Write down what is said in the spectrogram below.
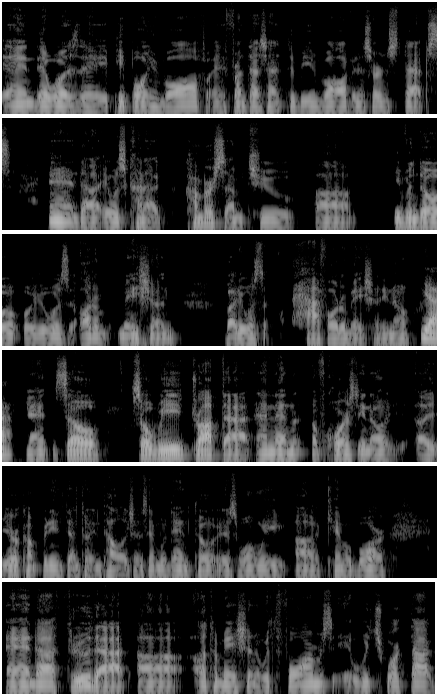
and there was a people involved and front desk had to be involved in certain steps Mm. and uh, it was kind of cumbersome to uh, even though it was automation but it was half automation you know Yeah. and so so we dropped that and then of course you know uh, your company dental intelligence and modento is when we uh, came aboard and uh, through that uh, automation with forms which worked out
